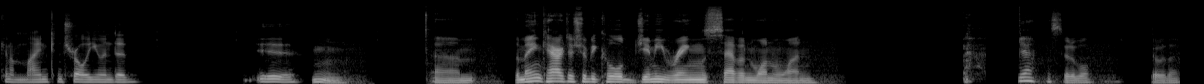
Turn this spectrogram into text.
Gonna mind control you into. Ew. Hmm. Um, the main character should be called Jimmy Rings 711. Yeah, that's suitable. Go with that.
